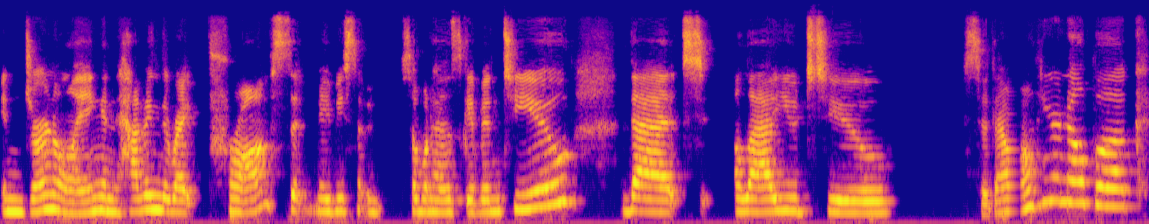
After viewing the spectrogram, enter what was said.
in journaling and having the right prompts that maybe some, someone has given to you that allow you to sit down with your notebook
